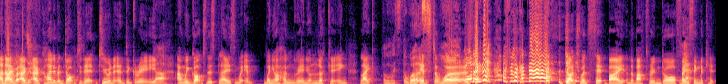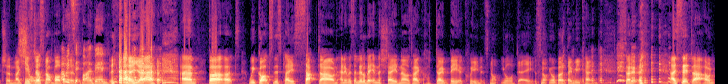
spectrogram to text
And I've, I've I've kind of adopted it to an, a degree. Yeah. And we got to this place, and it, when you're hungry and you're looking, like Oh, it's the worst. it's the worst. God, I, I feel like I'm there. Dutch would sit by the bathroom door facing the kitchen, like he's just not bothered. I would sit by a bin. yeah, yeah. Um, but we got to this place, sat down, and it was a little bit in the shade, and I was like, oh, "Don't be a queen. It's not your day. It's not your birthday weekend." so anyway, I sit down.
